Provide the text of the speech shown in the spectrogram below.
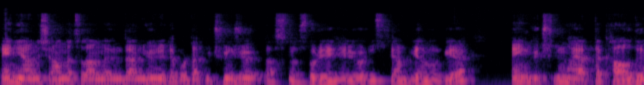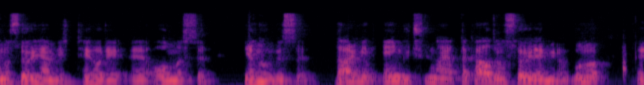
en yanlış anlatılanlarından yönü de buradan üçüncü aslında soruya geliyoruz, yan, yanılgıya. En güçlünün hayatta kaldığını söyleyen bir teori e, olması yanılgısı. Darwin en güçlünün hayatta kaldığını söylemiyor. Bunu e,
